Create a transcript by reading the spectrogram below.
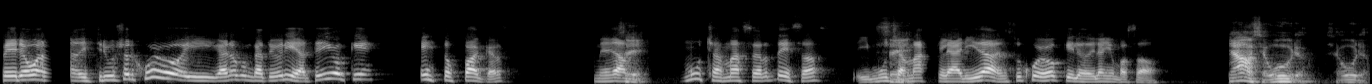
pero bueno, distribuyó el juego y ganó con categoría. Te digo que estos Packers me dan muchas más certezas y mucha más claridad en su juego que los del año pasado. No, seguro, seguro,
